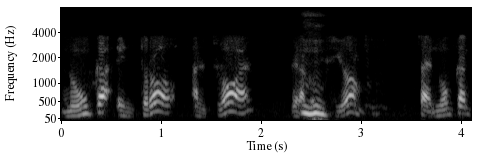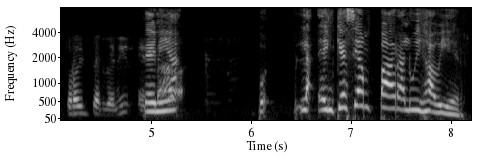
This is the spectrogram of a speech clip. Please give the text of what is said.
nunca entró al floor de la comisión. O sea, nunca entró a intervenir en Tenía, por- la- ¿En qué se ampara Luis Javier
